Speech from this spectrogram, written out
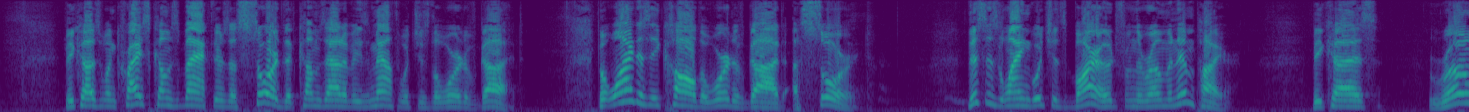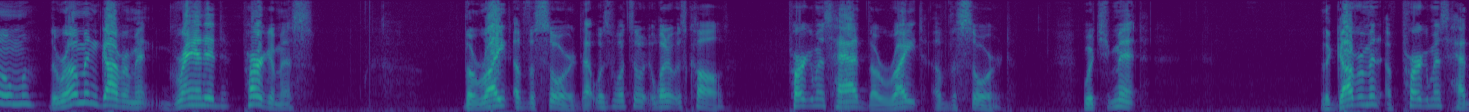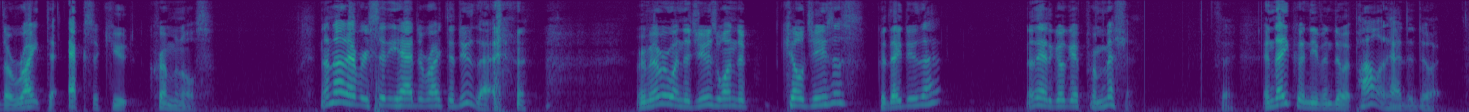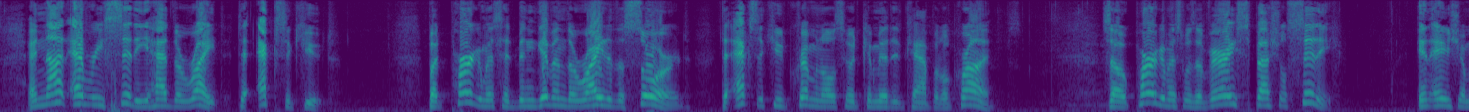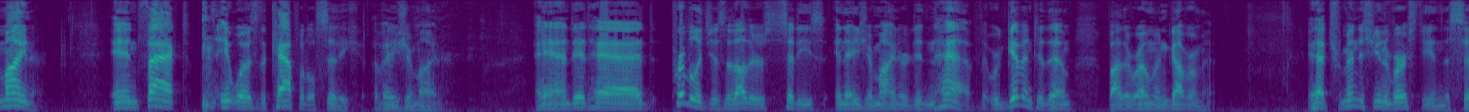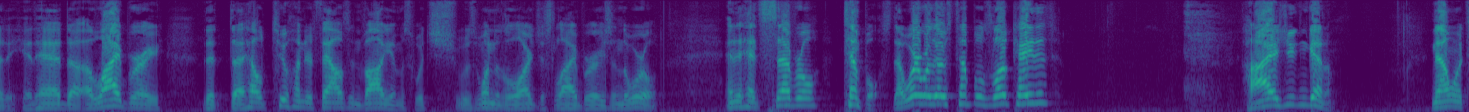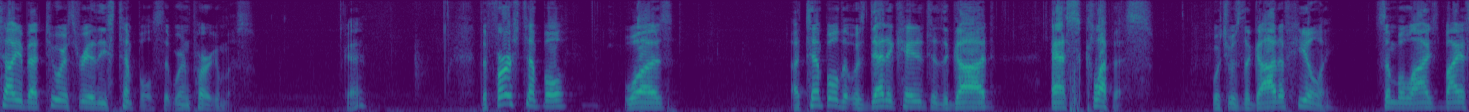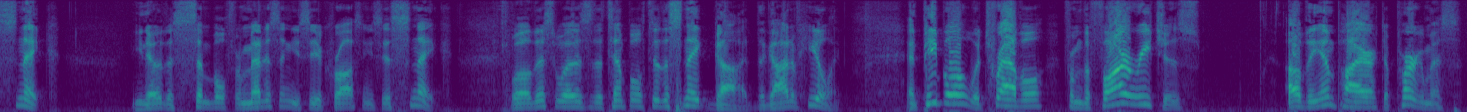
because when Christ comes back, there's a sword that comes out of his mouth, which is the Word of God. But why does he call the Word of God a sword? This is language that's borrowed from the Roman Empire because Rome, the Roman government, granted Pergamus the right of the sword. That was what it was called. Pergamus had the right of the sword, which meant the government of Pergamus had the right to execute criminals. Now, not every city had the right to do that. Remember when the Jews wanted to kill Jesus? Could they do that? No, they had to go get permission. See? And they couldn't even do it. Pilate had to do it. And not every city had the right to execute but Pergamus had been given the right of the sword to execute criminals who had committed capital crimes. So Pergamus was a very special city in Asia Minor. In fact, it was the capital city of Asia Minor. And it had privileges that other cities in Asia Minor didn't have that were given to them by the Roman government. It had tremendous university in the city. It had uh, a library that uh, held 200,000 volumes, which was one of the largest libraries in the world. And it had several temples. Now, where were those temples located? High as you can get them. Now, I want to tell you about two or three of these temples that were in Pergamus. Okay? The first temple was a temple that was dedicated to the god Asclepius, which was the god of healing, symbolized by a snake. You know the symbol for medicine? You see a cross and you see a snake. Well, this was the temple to the snake god, the god of healing. And people would travel from the far reaches of the empire to Pergamus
